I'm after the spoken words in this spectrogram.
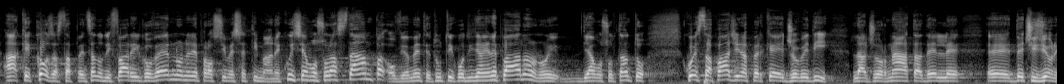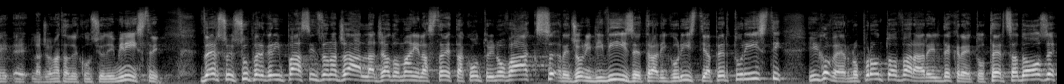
a che cosa sta pensando di fare il governo nelle prossime settimane. Qui siamo sulla stampa, ovviamente tutti i quotidiani ne parlano, noi diamo soltanto questa pagina perché è giovedì la giornata delle eh, decisioni, eh, la giornata del Consiglio dei Ministri. Verso il Super Green Pass in zona gialla, già domani la stretta contro i Novax, regioni divise tra rigoristi e aperturisti, il governo pronto a varare il decreto terza dose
